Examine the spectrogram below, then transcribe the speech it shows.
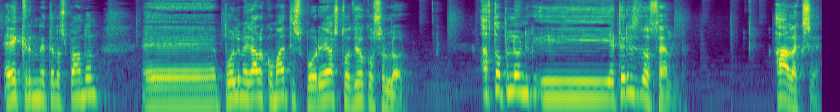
έκρινε τέλος πάντων ε, πολύ μεγάλο κομμάτι της πορείας των δύο κονσολών. Αυτό πλέον οι εταιρείες δεν το θέλουν. Άλλαξε.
